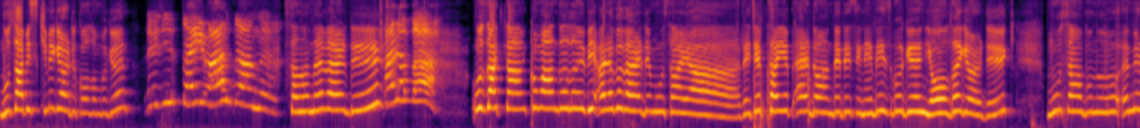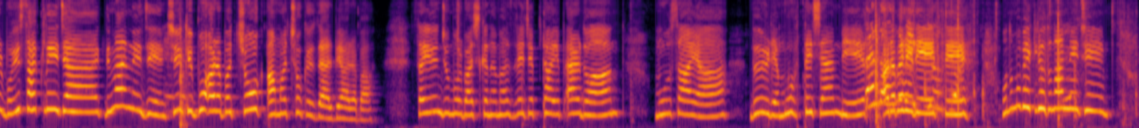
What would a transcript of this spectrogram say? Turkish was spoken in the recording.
Musa biz kimi gördük oğlum bugün? Recep Tayyip Erdoğan'ı. Sana ne verdi? Araba. Uzaktan kumandalı bir araba verdi Musa'ya. Recep Tayyip Erdoğan dedesini biz bugün yolda gördük. Musa bunu ömür boyu saklayacak. Değil mi anneciğim? Çünkü bu araba çok ama çok özel bir araba. Sayın Cumhurbaşkanımız Recep Tayyip Erdoğan Musa'ya böyle muhteşem bir Ben araba hediye etti. Onu mu bekliyordun anneciğim?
